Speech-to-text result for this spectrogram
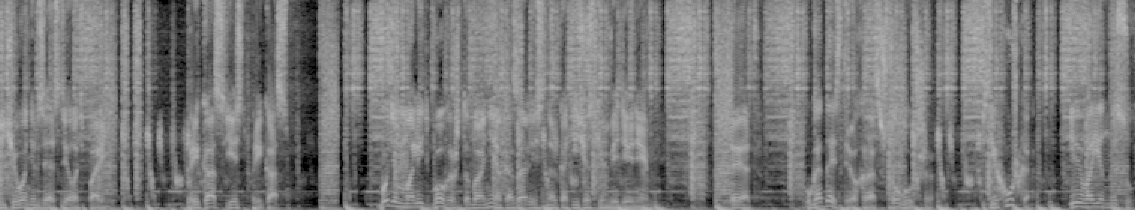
Ничего нельзя сделать, парень. Приказ есть приказ. Будем молить Бога, чтобы они оказались наркотическим видением. Эд, угадай с трех раз, что лучше? Психушка или военный суд?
